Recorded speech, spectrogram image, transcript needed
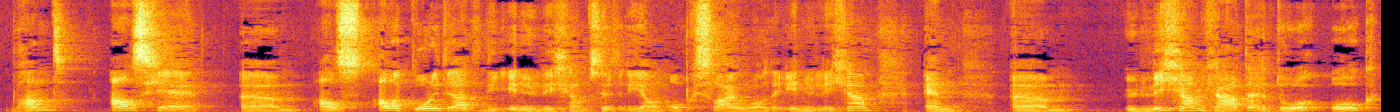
Want als jij, um, als alle koolhydraten die in je lichaam zitten, die gaan opgeslagen worden in je lichaam, en um, je lichaam gaat daardoor ook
